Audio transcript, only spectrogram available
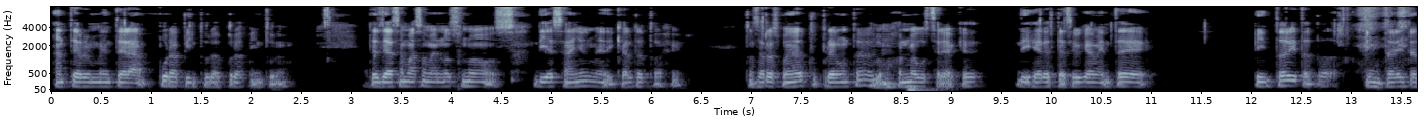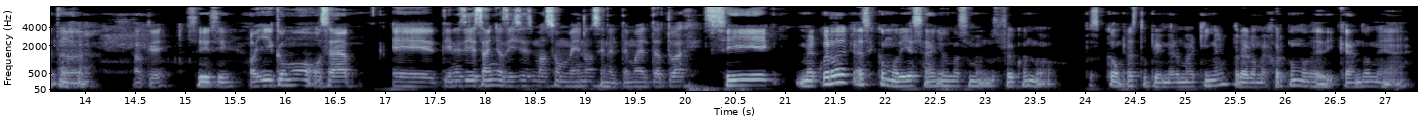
anteriormente era pura pintura, pura pintura. Desde hace más o menos unos 10 años me dediqué al tatuaje. Entonces, respondiendo a tu pregunta, a lo mejor me gustaría que dijera específicamente pintor y tatuador. Pintor y tatuador. ok. Sí, sí. Oye, ¿y cómo, o sea, eh, tienes 10 años, dices más o menos en el tema del tatuaje? Sí, me acuerdo que hace como 10 años más o menos fue cuando pues compras tu primer máquina, pero a lo mejor como dedicándome a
